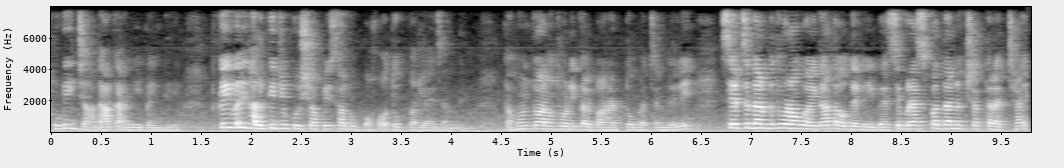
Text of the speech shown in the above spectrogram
ਥੋੜੀ ਜ਼ਿਆਦਾ ਕਰਨੀ ਪੈਂਦੀ ਹੈ। ਕਈ ਵਾਰੀ ਹਲਕੀ ਜਿਹੀ ਪੁਸ਼ਅਪ ਹੀ ਸਾਨੂੰ ਬਹੁਤ ਉੱਪਰ ਲੈ ਜਾਂਦੀ ਹੈ। ਤਾਂ ਹੁਣ ਤੁਹਾਨੂੰ ਥੋੜੀ ਕਲਪਾਹਟ ਤੋਂ ਬਚਣ ਦੇ ਲਈ ਸਿਰ 'ਚ ਦਰਦ ਥੋੜਾ ਹੋਏਗਾ ਤਾਂ ਉਹਦੇ ਲਈ ਵੈਸੇ ਬ੍ਰਹਸਪਤ ਦਾ ਨਕਸ਼ਤਰ ਅੱਛਾ ਹੈ,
